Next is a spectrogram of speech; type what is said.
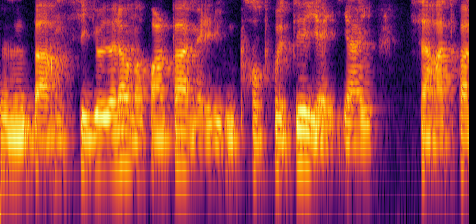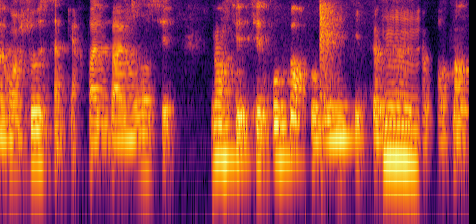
euh, Barnes-Sigodala, on n'en parle pas, mais elle est d'une propreté. Y a, y a- ça rate pas grand-chose, ça perd pas de ballon. C'est... Non, c'est, c'est trop fort pour une équipe comme, Mm. comme Portland.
